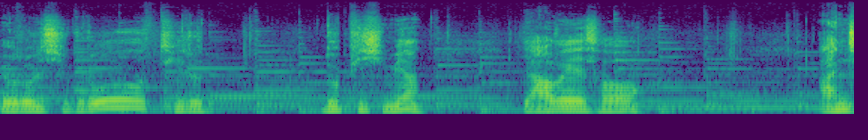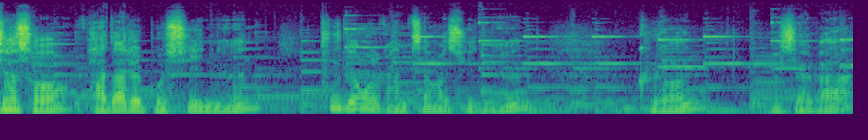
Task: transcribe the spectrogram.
이런 식으로 뒤로 눕히시면 야외에서 앉아서 바다를 볼 수 있는 풍경을 감상할 수 있는 그런 의자가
